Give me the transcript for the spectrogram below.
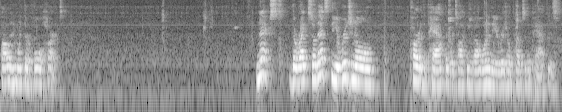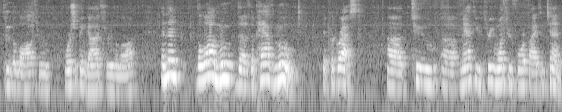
follow him with their whole heart. Next, the right. So that's the original part of the path that we're talking about. One of the original parts of the path is through the law, through worshiping God through the law. And then the law moved, the, the path moved, it progressed uh, to uh, Matthew 3 1 through 4, 5 through 10. It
